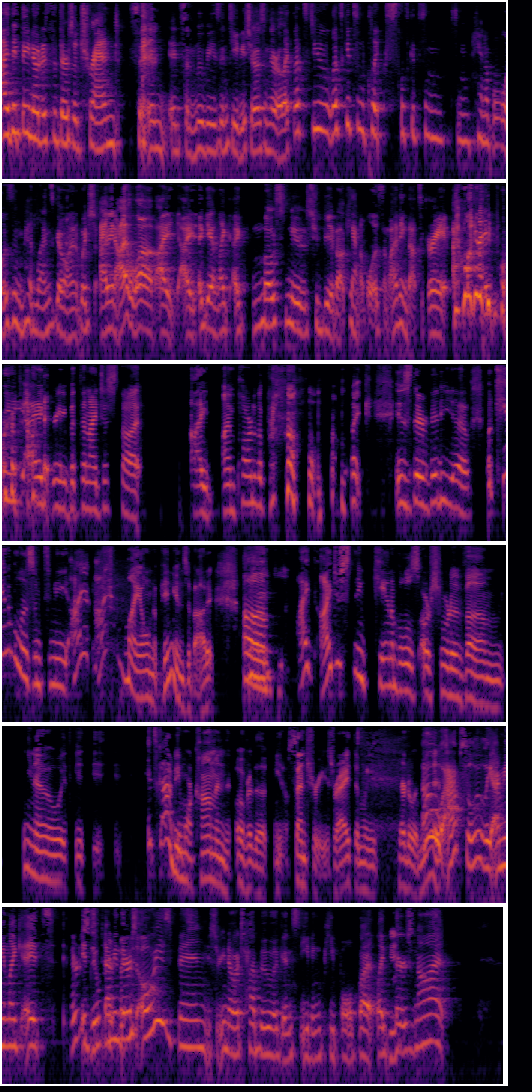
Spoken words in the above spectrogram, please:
I think they noticed that there's a trend in, in some movies and TV shows, and they were like, "Let's do, let's get some clicks, let's get some some cannibalism headlines going." Which I mean, I love. I, I again, like I, most news should be about cannibalism. I think that's great. I want to read more I agree, but then I just thought, I I'm part of the problem. Like, is there video? But cannibalism to me, I I have my own opinions about it. Um, mm-hmm. I I just think cannibals are sort of um, you know, it, it, it it's got to be more common over the you know centuries, right? Than we care to admit. Oh, absolutely. I mean, like it's it's. I mean, there's always been you know a taboo against eating people, but like mm-hmm. there's not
